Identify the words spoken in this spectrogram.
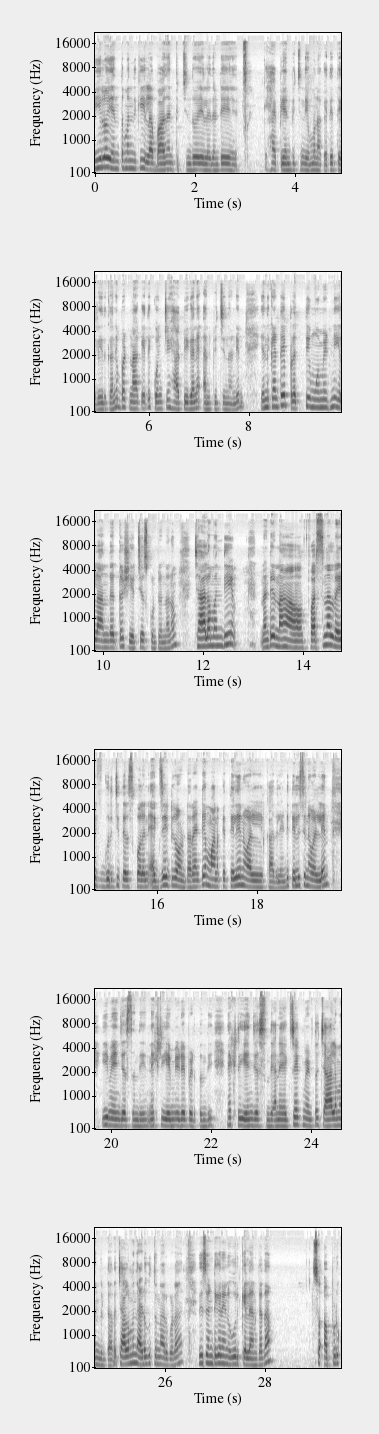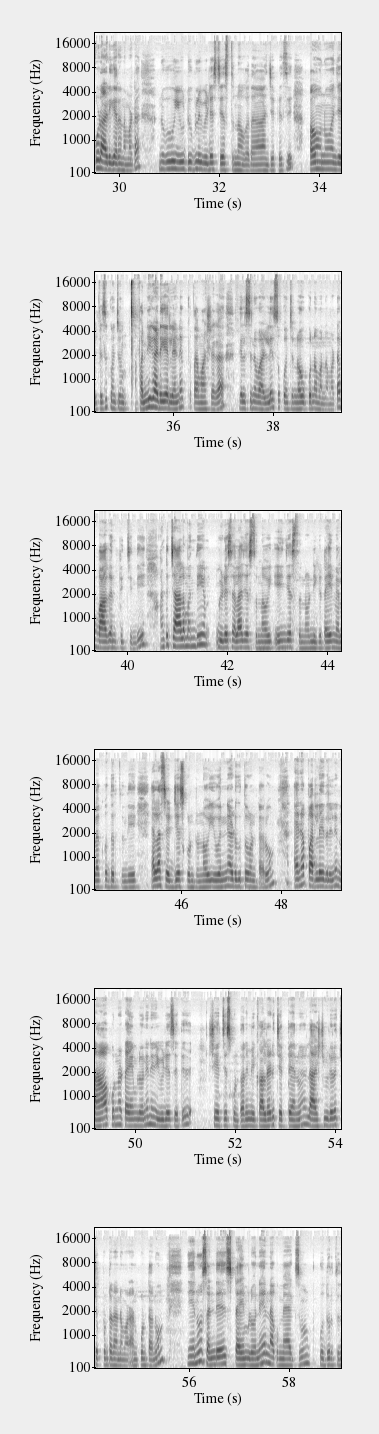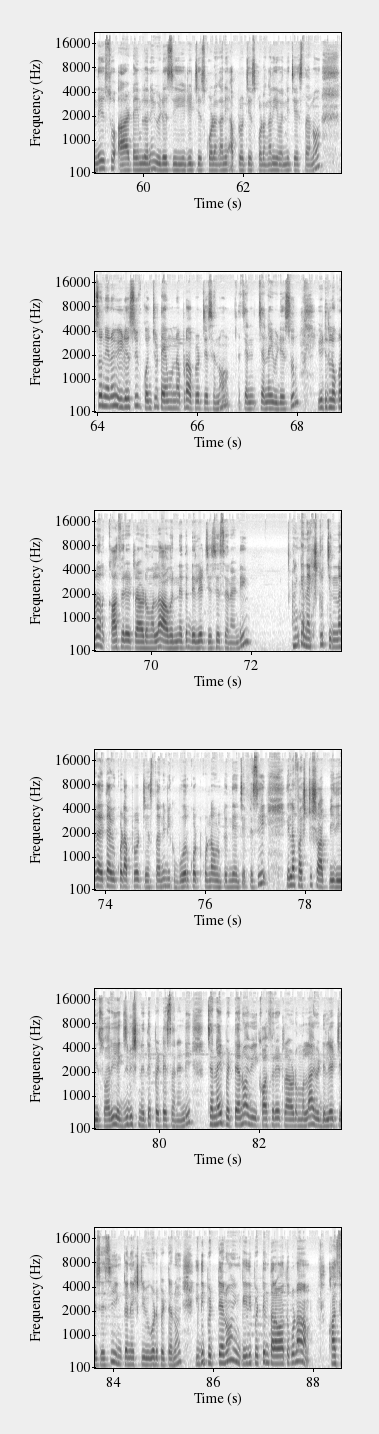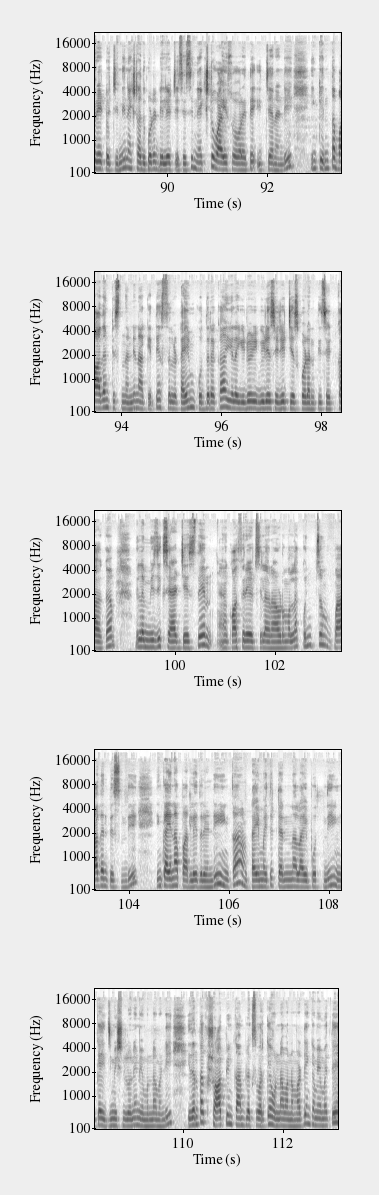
మీలో ఎంతమందికి ఇలా బాధ అనిపించిందో లేదంటే హ్యాపీ అనిపించింది ఏమో నాకైతే తెలియదు కానీ బట్ నాకైతే కొంచెం హ్యాపీగానే అనిపించిందండి. ఎందుకంటే ప్రతి మూమెంట్ని ఇలా అందరితో షేర్ చేసుకుంటున్నాను. చాలామంది అంటే నా పర్సనల్ లైఫ్ గురించి తెలుసుకోవాలని ఎగ్జైట్గా ఉంటారు. అంటే మనకు తెలియని వాళ్ళు కాదులేండి తెలిసిన వాళ్ళే ఈమె ఏం చేస్తుంది నెక్స్ట్ ఏం వీడియో పెడుతుంది నెక్స్ట్ ఏం చేస్తుంది అనే ఎగ్జైట్మెంట్తో చాలామంది ఉంటారు. చాలామంది అడుగుతున్నారు కూడా. రీసెంట్గా నేను ఊరికి వెళ్ళాను కదా సో అప్పుడు కూడా అడిగారనమాట నువ్వు యూట్యూబ్లో వీడియోస్ చేస్తున్నావు కదా అని చెప్పేసి అవును అని చెప్పేసి కొంచెం ఫన్నీగా అడిగారులేండి తమాషాగా తెలిసిన వాళ్ళే. సో కొంచెం నవ్వుకున్నాం అన్నమాట బాగా అనిపించింది. అంటే చాలామంది వీడియోస్ ఎలా చేస్తున్నావు? ఏం చేస్తున్నావు? నీకు టైం ఎలా కుదురుతుంది? ఎలా సెట్ చేసుకుంటున్నావు? ఇవన్నీ అడుగుతూ ఉంటారు. అయినా పర్లేదులేండి నాకున్న టైంలోనే నేను వీడియోస్ అయితే షేర్ చేసుకుంటాను. మీకు ఆల్రెడీ చెప్పాను. లాస్ట్ వీడియోలో చెప్పుకుంటాను అన్నమాట అనుకుంటాను. నేను సండేస్ టైంలోనే నాకు మ్యాక్సిమం కుదురుతుంది. సో ఆ టైంలోనే వీడియోస్ ఎడిట్ చేసుకోవడం కానీ అప్లోడ్ చేసుకోవడం కానీ ఇవన్నీ చేస్తాను. సో నేను వీడియోస్ కొంచెం టైం ఉన్నప్పుడు అప్లోడ్ చేశాను. చెన్నై వీడియోస్. వీటిలో కూడా కాఫీ రేట్ రావడం వల్ల అవన్నీ అయితే డిలీట్ చేసేసానండి. ఇంకా నెక్స్ట్ చిన్నగా అయితే అవి కూడా అప్లోడ్ చేస్తాను. మీకు బోర్ కొట్టకుండా ఉంటుంది అని చెప్పేసి ఇలా ఫస్ట్ షాప్ ఇది సారీ ఎగ్జిబిషన్ అయితే పెట్టేశానండి. చెన్నై పెట్టాను. అవి కాఫీ రేట్ రావడం వల్ల అవి డిలేట్ చేసేసి ఇంకా నెక్స్ట్ ఇవి కూడా పెట్టాను. ఇది పెట్టాను. ఇంక ఇది పెట్టిన తర్వాత కూడా కాఫీ రేట్ వచ్చింది. నెక్స్ట్ అది కూడా డిలీట్ చేసేసి నెక్స్ట్ వాయిస్ ఓవర్ అయితే ఇచ్చానండి. ఇంకెంత బాధ అనిపిస్తుందండి. నాకైతే అసలు టైం కుదరక ఇలా వీడియో వీడియోస్ ఎడిట్ చేసుకోవడానికి సెట్ కాక ఇలా మ్యూజిక్స్ యాడ్ చేస్తే కాఫీ రేట్స్ ఇలా రావడం వల్ల కొంచెం బాధ అనిపిస్తుంది. ఇంకా అయినా పర్లేదులేండి. ఇంకా టైం అయితే టెన్ అలా అయిపోతుంది. ఇంకా ఎగ్జిబిషన్లోనే మేము ఉన్నామండి ఇదంతా షాపింగ్ కాంప్లెక్స్ వరకే ఉన్నామన్నమాట. ఇంకా మేమైతే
